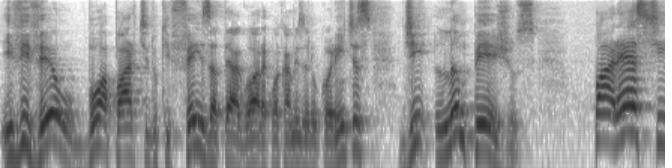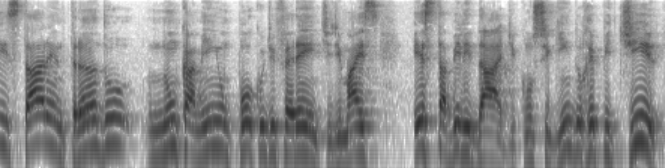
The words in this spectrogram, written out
e viveu boa parte do que fez até agora com a camisa do Corinthians de lampejos. Parece estar entrando num caminho um pouco diferente, de mais estabilidade, conseguindo repetir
